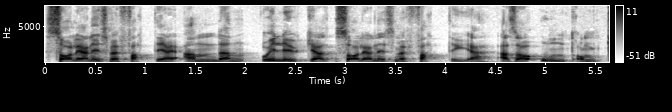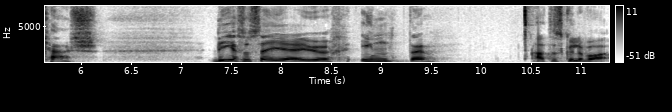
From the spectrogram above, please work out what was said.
saliga ni som är fattiga i anden. Och i Lukas, saliga ni som är fattiga, alltså har ont om cash. Det Jesus säger är ju inte att det skulle vara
